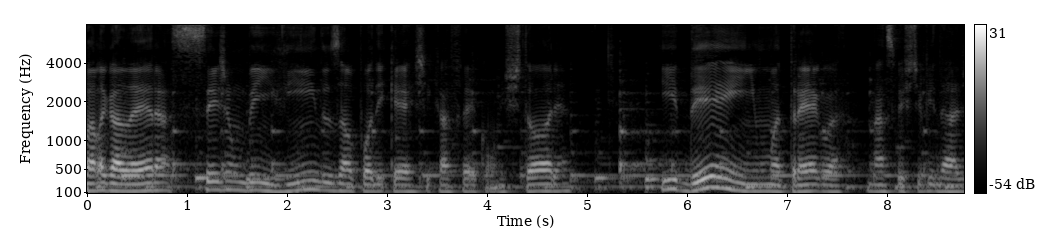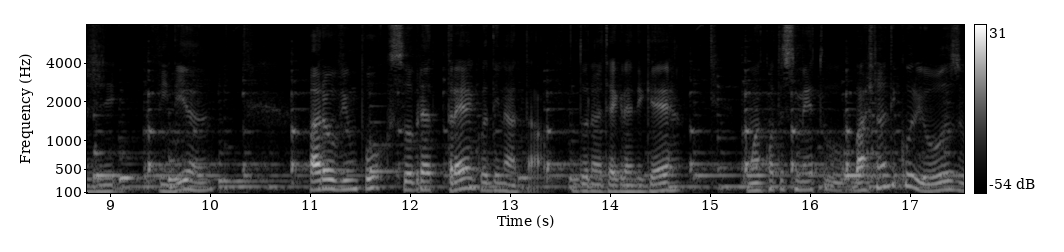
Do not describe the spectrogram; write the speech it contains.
Fala galera, sejam bem-vindos ao podcast Café com História e deem uma trégua nas festividades de fim de ano para ouvir um pouco sobre a trégua de Natal durante a Grande Guerra, um acontecimento bastante curioso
